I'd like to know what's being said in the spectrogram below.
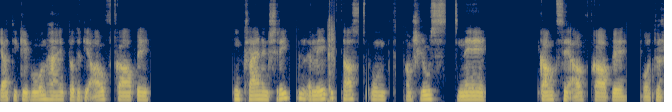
ja, die Gewohnheit oder die Aufgabe in kleinen Schritten erledigt hast und am Schluss eine ganze Aufgabe oder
